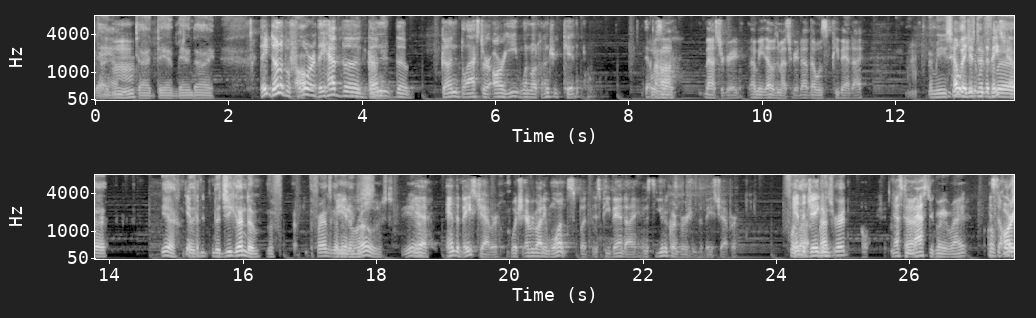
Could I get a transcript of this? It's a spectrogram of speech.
God, Damn. Mhm. goddamn Bandai. They've done it Oh. before. They had the gun, the gun blaster RE one one hundred kit. That was Uh-huh. a master grade. I mean, that was a master grade. That, that was P Bandai. I mean, you see Hell, they they just did it did, with for the the, base yeah, Yeah, the, for the- the G Gundam, the, f- the Franz Gundam. Yeah, the rose. Yeah. Yeah. and the base jabber, which everybody wants, but is P Bandai, and it's the unicorn version of the base jabber. For and the that J Gun- master grade. Oh, That's the Yeah. master grade, right? It's Of the course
